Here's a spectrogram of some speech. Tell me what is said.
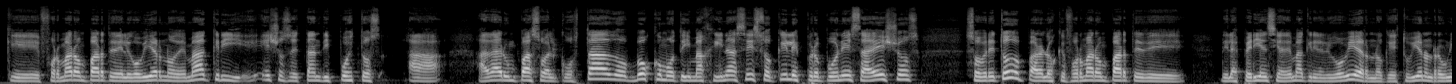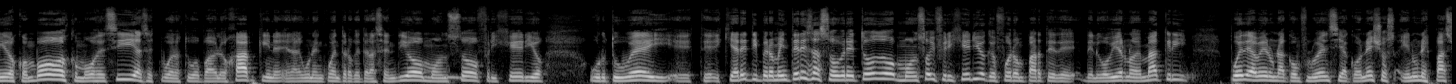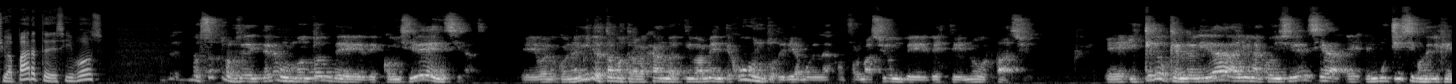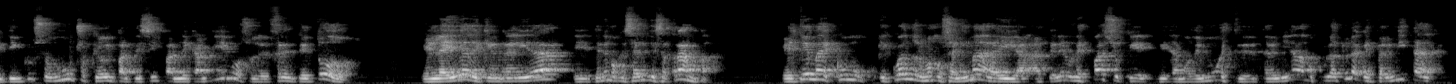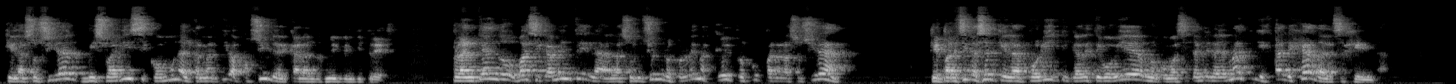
que formaron parte del gobierno de Macri, ellos están dispuestos a, dar un paso al costado. ¿Vos cómo te imaginás eso? ¿Qué les propones a ellos? Sobre todo para los que formaron parte de, la experiencia de Macri en el gobierno, que estuvieron reunidos con vos, como vos decías, bueno, estuvo Pablo Hapkin en algún encuentro que trascendió, Monzó, Frigerio, Urtubey, este, Schiaretti, pero me interesa sobre todo Monzó y Frigerio, que fueron parte del gobierno de Macri. ¿Puede haber una confluencia con ellos en un espacio aparte, decís vos? Nosotros eh, tenemos un montón de, coincidencias. Eh, bueno, con Emilio estamos trabajando activamente juntos, diríamos, en la conformación de este nuevo espacio. Eh, y creo que en realidad hay una coincidencia eh, en muchísimos dirigentes, incluso muchos que hoy participan de Cambiemos o del Frente de Todos, en la idea de que en realidad eh, tenemos que salir de esa trampa. El tema es cómo cuándo nos vamos a animar ahí a, a, tener un espacio que, digamos, demuestre determinada musculatura que permita que la sociedad visualice como una alternativa posible de cara al 2023, planteando básicamente la, solución de los problemas que hoy preocupan a la sociedad que pareciera ser que la política de este gobierno, como así también la de Macri, está alejada de esa agenda.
